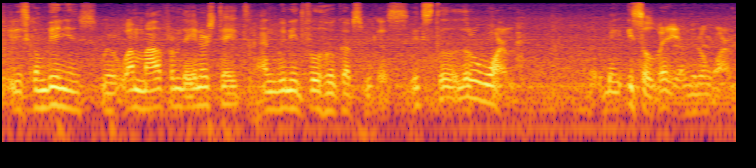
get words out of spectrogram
it is convenience. We're one mile from the interstate, and we need full hookups because it's still a little warm. I mean, it's already a little warm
